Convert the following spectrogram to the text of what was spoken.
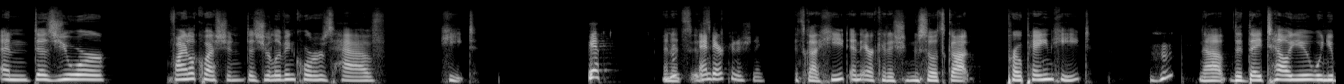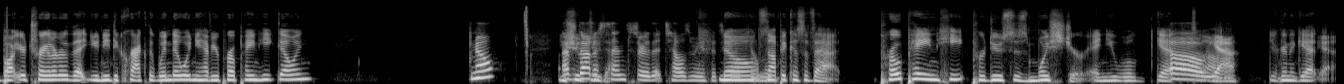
And does your final question, does your living quarters have heat? Yep. And Mhm. it's, it's and air conditioning. It's got heat and air conditioning, so it's got propane heat. Mhm. Now, did they tell you when you bought your trailer that you need to crack the window when you have your propane heat going? No, You I've got a that. sensor that tells me if it's no, kill it's me. not because of that. Propane heat produces moisture, and you will get. Oh, um, yeah. you're going to get. Yeah.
